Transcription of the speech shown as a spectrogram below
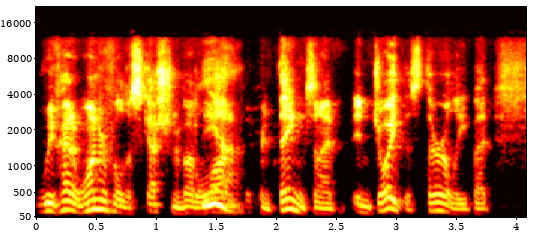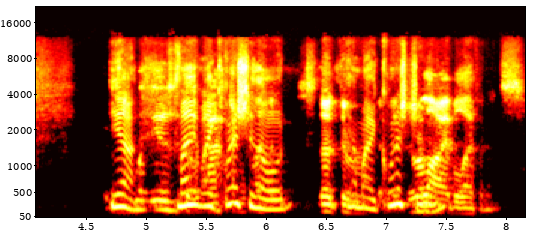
we've had a wonderful discussion about a yeah. lot of different things, and I've enjoyed this thoroughly. But yeah, my, my question though, the, the, yeah, my question, reliable evidence.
